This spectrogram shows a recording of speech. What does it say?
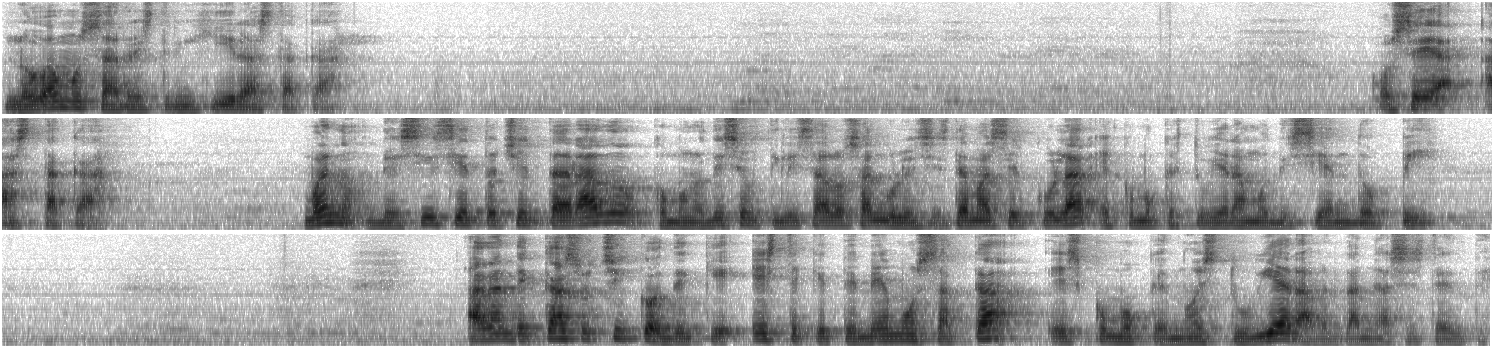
lo vamos a restringir hasta acá. O sea, hasta acá. Bueno, decir 180 grados, como nos dice, utiliza los ángulos en sistema circular, es como que estuviéramos diciendo pi. Hagan de caso, chicos, de que este que tenemos acá es como que no estuviera, ¿verdad, mi asistente?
